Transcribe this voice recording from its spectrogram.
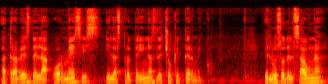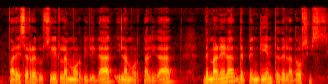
a través de la hormesis y las proteínas de choque térmico. El uso del sauna parece reducir la morbilidad y la mortalidad de manera dependiente de la dosis.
